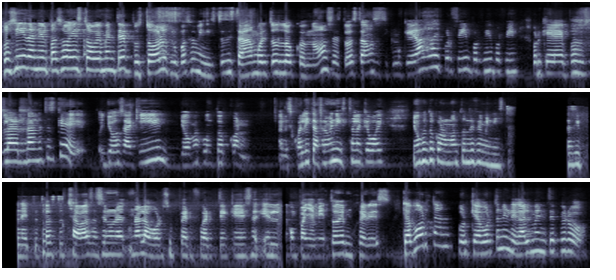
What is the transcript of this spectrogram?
Pues sí, Daniel, pasó esto, obviamente, pues todos los grupos feministas estaban vueltos locos, ¿no? O sea, todos estábamos así como que, ay, por fin, por fin, por fin. Porque, pues, la, la neta es que yo, o sea, aquí yo me junto con la escuelita feminista en la que voy, yo me junto con un montón de feministas y neta, todas estas chavas hacen una, una labor súper fuerte que es el acompañamiento de mujeres que abortan, porque abortan ilegalmente, pero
